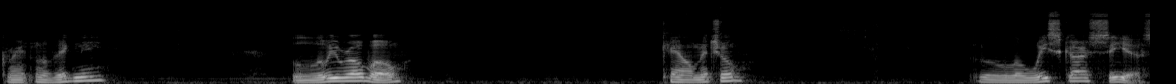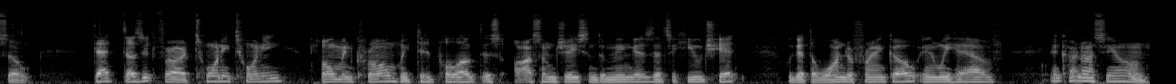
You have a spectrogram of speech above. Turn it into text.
Grant Lavigne, Luis Robert, Cal Mitchell, Luis Garcia. So that does it for our 2020 Bowman Chrome. We did pull out this awesome Jasson Dominguez. That's a huge hit. We got the Wander Franco, and we have Encarnacion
